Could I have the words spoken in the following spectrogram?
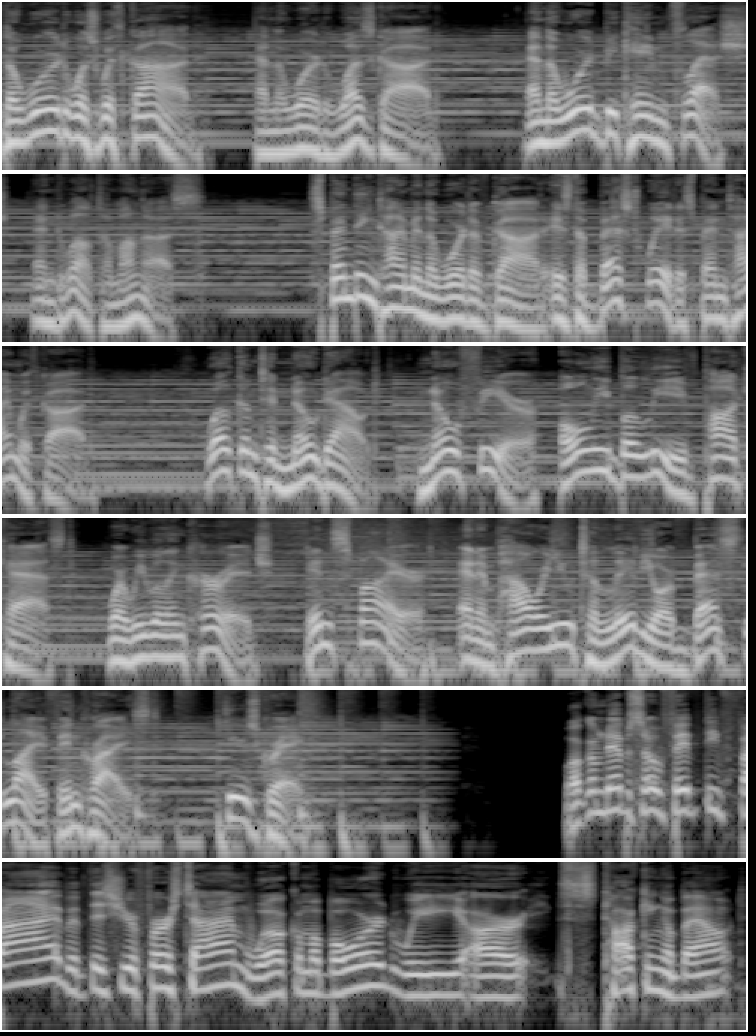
The Word was with God, and the Word was God. And the Word became flesh and dwelt among us. Spending time in the Word of God is the best way to spend time with God. Welcome to No Doubt, No Fear, Only Believe podcast, where we will encourage, inspire, and empower you to live your best life in Christ. Here's Greg. welcome to episode 55. If this is your first time, welcome aboard. We are talking about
